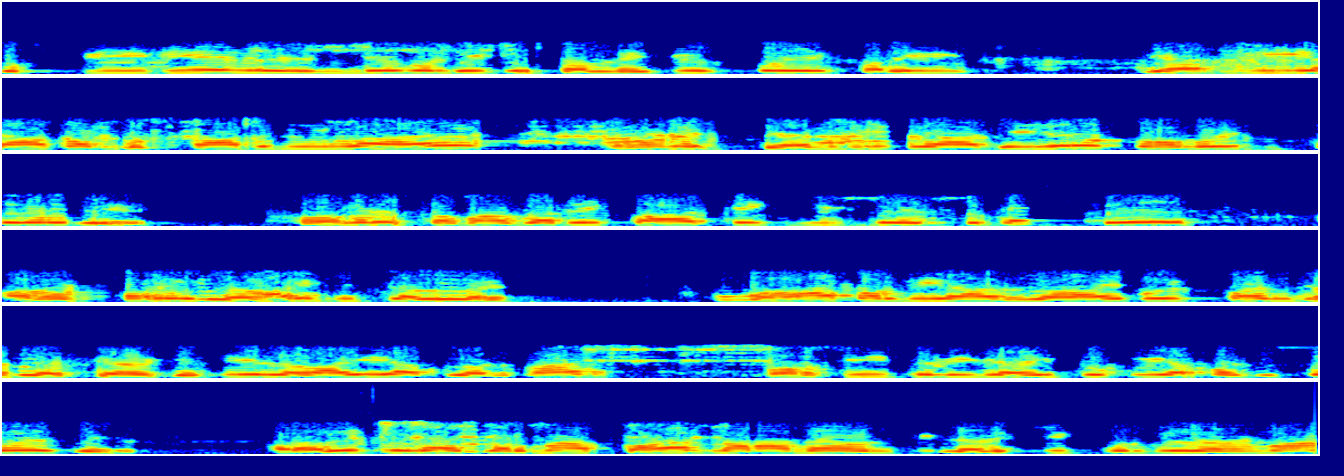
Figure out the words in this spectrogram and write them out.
तो पीडीए इंडिया को लेकर चल रही थी, उसको एक बड़ी यह भी यहाँ पर स्थापित हुआ है। उन्होंने जैन भी करा दी है और कांग्रेस तरह से, कांग्रेस समाजवादी पार्टी की लड़ाई भी चल रही वहाँ पर भी यहाँ लड़ाई को पंच लग गया क्योंकि लड़ाई आप लगातार बढ़ती चली जाएगी क्योंकि यहाँ पर तरह से रवि प्रकाश वर्मा बड़ा नाम है, उनकी लड़की पूर्वी वर्मा,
